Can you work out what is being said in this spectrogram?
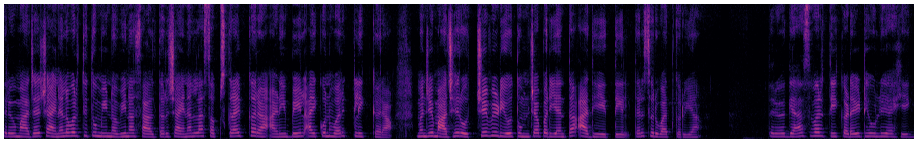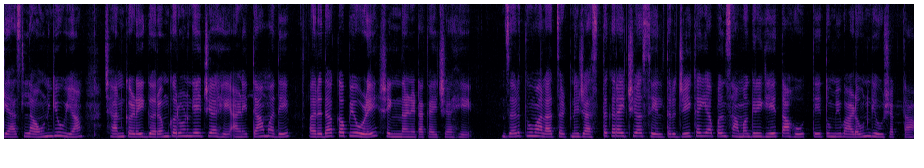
तर माझ्या चॅनलवरती तुम्ही नवीन असाल तर चॅनलला सबस्क्राईब करा आणि बेल आयकॉनवर क्लिक करा. म्हणजे माझे रोजचे व्हिडिओ तुमच्यापर्यंत आधी येतील. तर सुरुवात करूया. तर गॅसवरती कढई ठेवली आहे. गॅस लावून घेऊया. छान कढई गरम करून घ्यायची आहे आणि त्यामध्ये अर्धा कप एवढे शेंगदाणे टाकायचे आहे. जर तुम्हाला चटणी जास्त करायची असेल तर जे काही आपण सामग्री घेत आहोत ते तुम्ही वाढवून घेऊ शकता.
